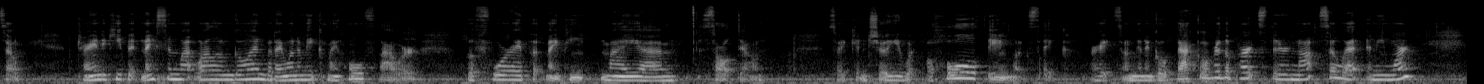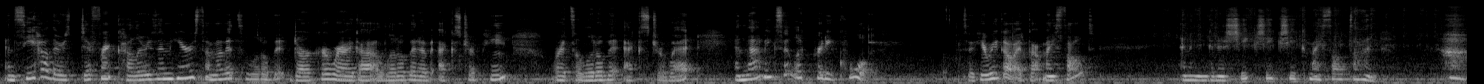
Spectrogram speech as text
So I'm trying to keep it nice and wet while I'm going, but I wanna make my whole flower before I put my paint, my um, salt down. So I can show you what the whole thing looks like. All right, so I'm gonna go back over the parts that are not so wet anymore and see how there's different colors in here. Some of it's a little bit darker where I got a little bit of extra paint or it's a little bit extra wet and that makes it look pretty cool. So here we go, I've got my salt and I'm gonna shake, shake, shake my salt on.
